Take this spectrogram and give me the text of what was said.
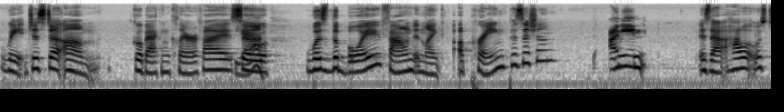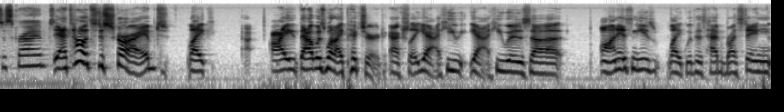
Wait, just to um, go back and clarify. So, Yeah. was the boy found in like a praying position? I mean, Is that how it was described? That's how it's described. Like, I that was what I pictured. Actually, yeah, he yeah he was uh, on his knees, like with his head resting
